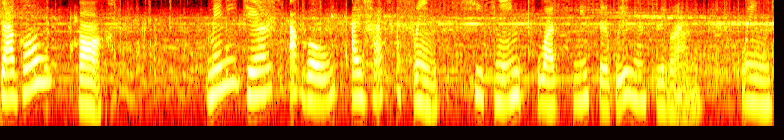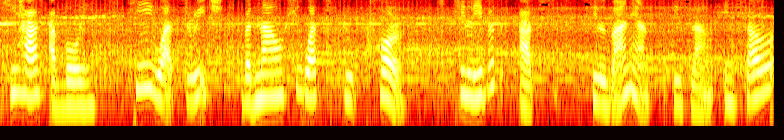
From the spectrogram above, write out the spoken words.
The Gold Bug Many years ago, I had a friend. His name was Mr. William Legrand. When he had a boy, he was rich, but now he was poor. He lived at Sullivan's Island in South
